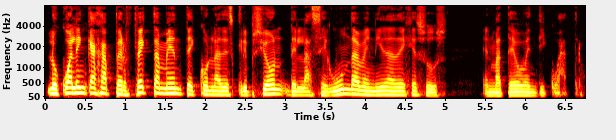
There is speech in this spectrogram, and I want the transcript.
lo cual encaja perfectamente con la descripción de la segunda venida de Jesús en Mateo 24.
